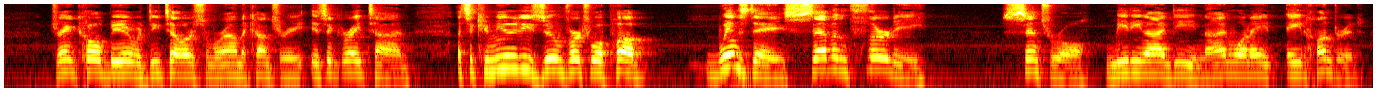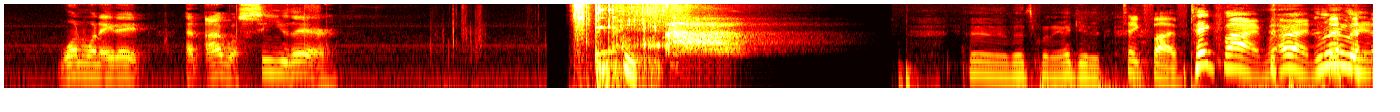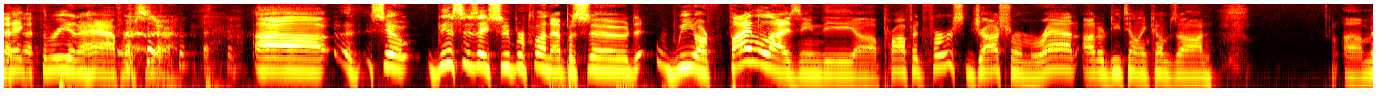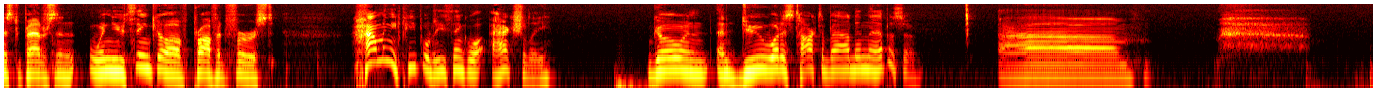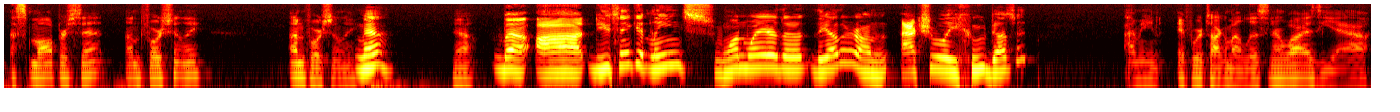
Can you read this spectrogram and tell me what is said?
Drink cold beer with detailers from around the country. It's a great time. It's a community Zoom virtual pub Wednesday, 7:30 Central, meeting ID 918 800 1188 and I will see you there. Uh, that's funny. I get it. Take five. Take five. All right, literally take three and a half or so. Uh, so this is a super fun episode. We are finalizing the uh, profit first. Josh from Rad Auto Detailing comes on. Uh, Mr. Patterson, when you think of profit first, how many people do you think will actually go and, and do what is talked about in the episode? Um, a small percent, unfortunately. Unfortunately, Yeah. yeah. But uh, do you think it leans one way or the, the other on actually who does it? I mean, if we're talking about listener wise, yeah,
